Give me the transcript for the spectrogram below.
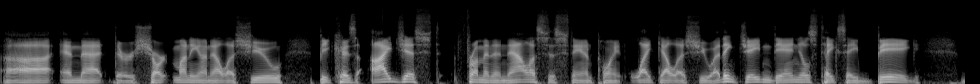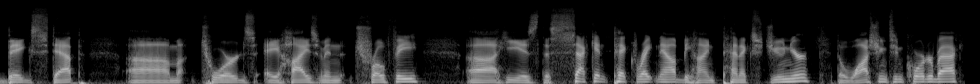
uh, and that there's sharp money on LSU because I just, from an analysis standpoint, like LSU. I think Jayden Daniels takes a big, big step um, towards a Heisman Trophy. Uh, he is the second pick right now behind Penix Jr., the Washington quarterback.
